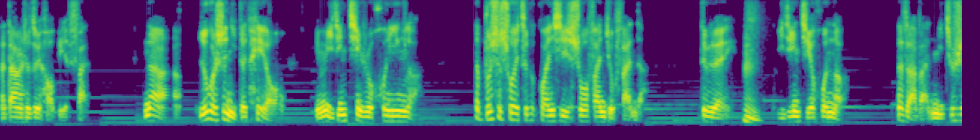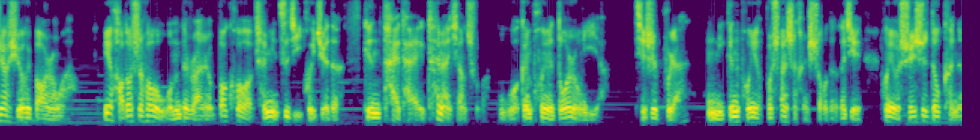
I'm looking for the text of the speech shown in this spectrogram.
那当然是最好别翻。那如果是你的配偶，你们已经进入婚姻了，那不是说这个关系说翻就翻的，对不对？嗯，已经结婚了，那咋办？你就是要学会包容啊。因为好多时候我们的软弱，包括陈敏自己会觉得跟太太太难相处了。我跟朋友多容易啊，其实不然。你跟朋友不算是很熟的，而且朋友随时都可能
